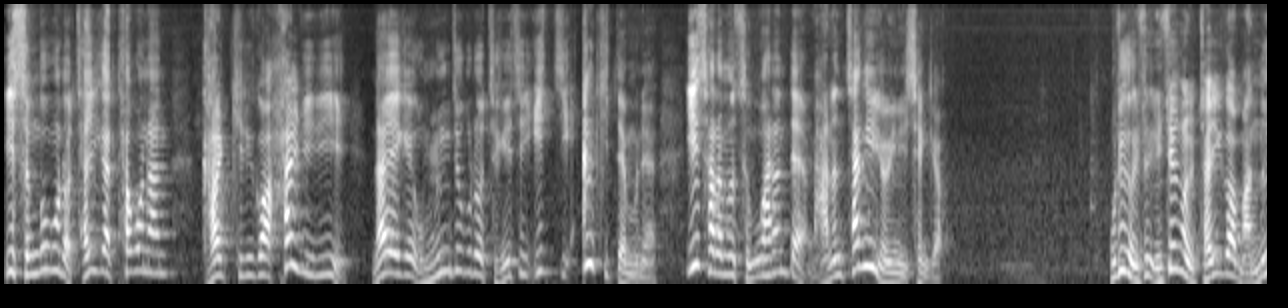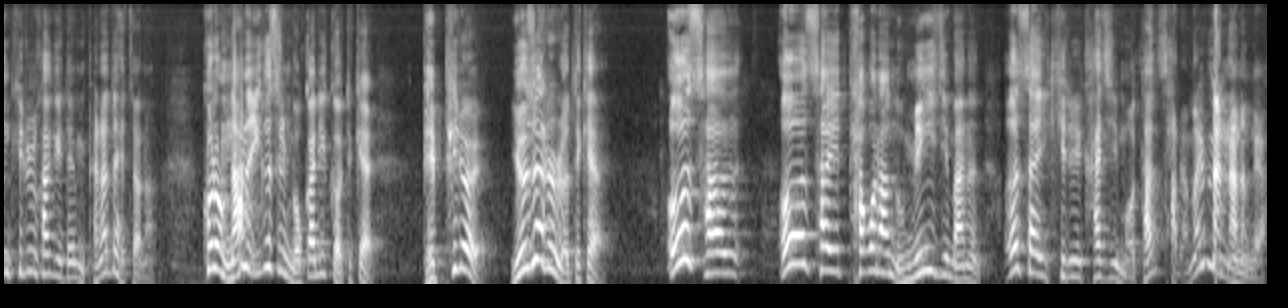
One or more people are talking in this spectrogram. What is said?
이 성공으로 자기가 타고난 갈 길과 할 일이 나에게 운명적으로 정해져 있지 않기 때문에 이 사람은 성공하는데 많은 장애 요인이 생겨. 우리가 인생을 자기가 맞는 길을 가게 되면 편하다 했잖아. 그럼 나는 이것을 못 가니까 어떻게 배필을 여자를 어떻게 의사 의사의 타고난 운명이지만은 의사의 길을 가지 못한 사람을 만나는 거야.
